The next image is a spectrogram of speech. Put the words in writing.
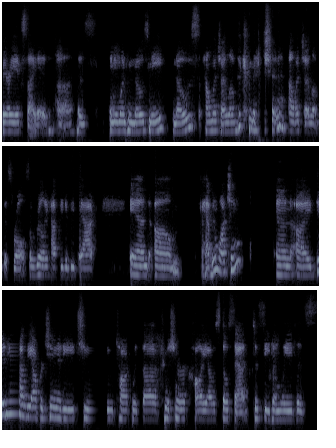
very excited. Uh, has anyone who knows me knows how much I love the commission and how much I love this role. So really happy to be back. And um, I have been watching, and I did have the opportunity to talk with uh, Commissioner Colley. I was so sad to see him leave. His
